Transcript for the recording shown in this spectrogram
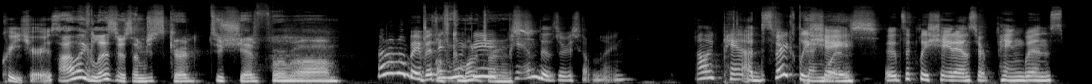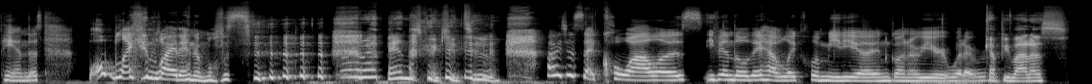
creatures. I like lizards. I'm just scared to shit from. Um, I don't know, babe. I think it would be dragons. pandas or something. I like pan. It's very cliche. penguins. It's a cliche answer. Penguins, pandas, all black and white animals. Oh, rat panda's kind of cute too. I would just say koalas, even though they have like chlamydia and gonorrhea or whatever. Capybaras.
